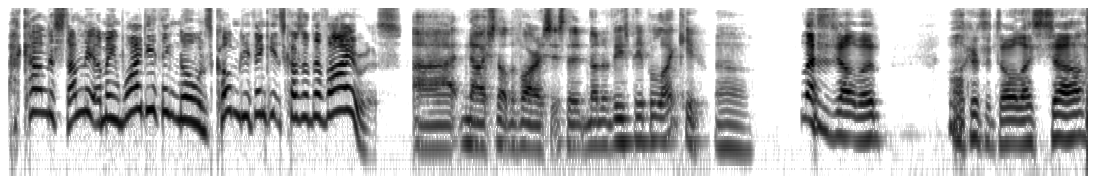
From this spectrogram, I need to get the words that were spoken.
I can't understand it. I mean, why do you think no one's come? Do you think it's because of the virus? Uh, no, it's not the virus. It's that none of these people like you. Oh. Ladies and gentlemen, welcome to Don't Let's Chat.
